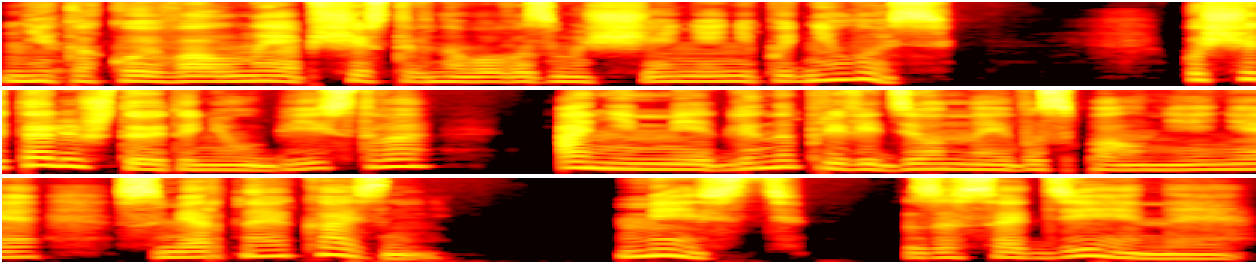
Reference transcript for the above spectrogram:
Никакой волны общественного возмущения не поднялось. Посчитали, что это не убийство, а немедленно приведенная в исполнение смертная казнь, месть за содеянное,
